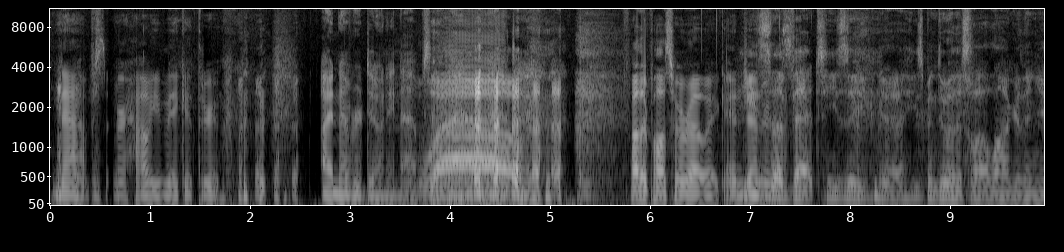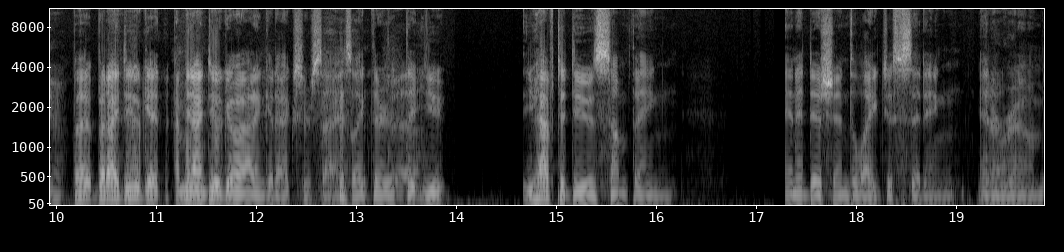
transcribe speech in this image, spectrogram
naps or how you make it through. I never do any naps. in my- my day. Father Paul's heroic and generous. He's a vet. He's a yeah. He's been doing this a lot longer than you. But but I do get. I mean, I do go out and get exercise. Like there, Yeah. there you you have to do something in addition to like just sitting in Yeah. a room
